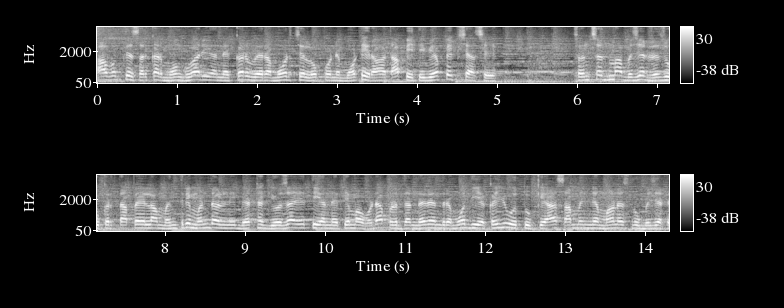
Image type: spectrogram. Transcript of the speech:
આ વખતે સરકાર મોંઘવારી અને કરવેરા મોરચે લોકોને મોટી રાહત આપે તેવી અપેક્ષા છે. સંસદમાં બજેટ રજૂ કરતા પહેલા મંત્રીમંડળની બેઠક યોજાઈ હતી અને તેમાં વડાપ્રધાન નરેન્દ્ર મોદીએ કહ્યું હતું કે આ સામાન્ય માણસનું બજેટ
